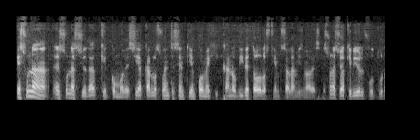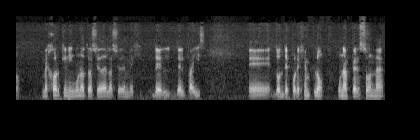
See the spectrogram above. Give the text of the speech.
Es una, es una ciudad que, como decía Carlos Fuentes en tiempo mexicano, vive todos los tiempos a la misma vez. Es una ciudad que vive el futuro, mejor que ninguna otra ciudad de la Ciudad de México, del, país, eh, donde, por ejemplo, una persona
